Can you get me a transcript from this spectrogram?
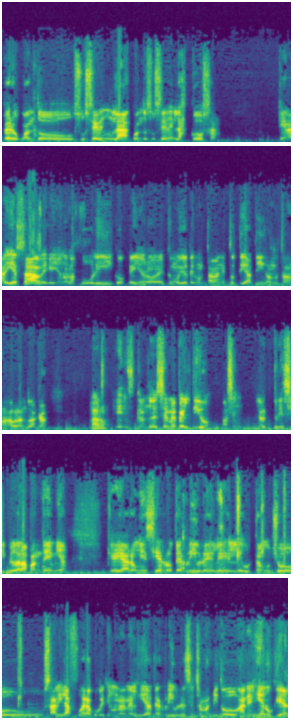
pero cuando suceden, la, cuando suceden las cosas que nadie sabe, que yo no las publico, que yo no, es como yo te contaba en estos días a ti, cuando estábamos hablando acá, Claro. Cuando él se me perdió, al principio de la pandemia, que era un encierro terrible. Él, le gusta mucho salir afuera porque tiene una energía terrible, ese chamaquito, energía nuclear.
